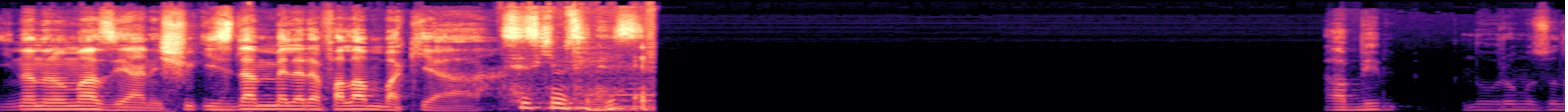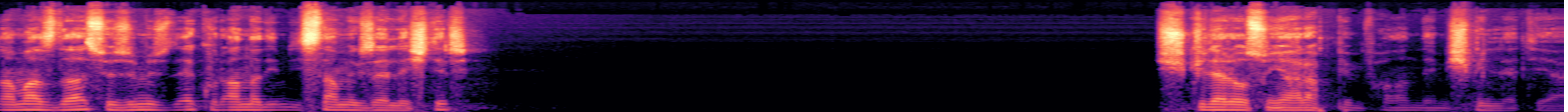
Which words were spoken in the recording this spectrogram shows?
İnanılmaz yani. Şu izlenmelere falan bak ya. Siz kimsiniz? Rabbim nurumuzu namazda, sözümüzle, Kur'an'la dinle İslam'ı güzelleştir. Şükürler olsun ya Rabbim falan demiş millet ya.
